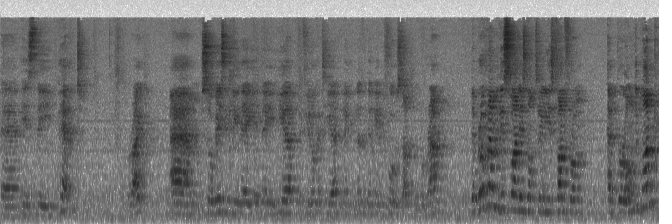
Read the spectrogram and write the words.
uh, is the parent, right? Um, so basically, they, they here, if you look at here, look, at them here before we started the program. The program, this one is not really is far from a prolonged one.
